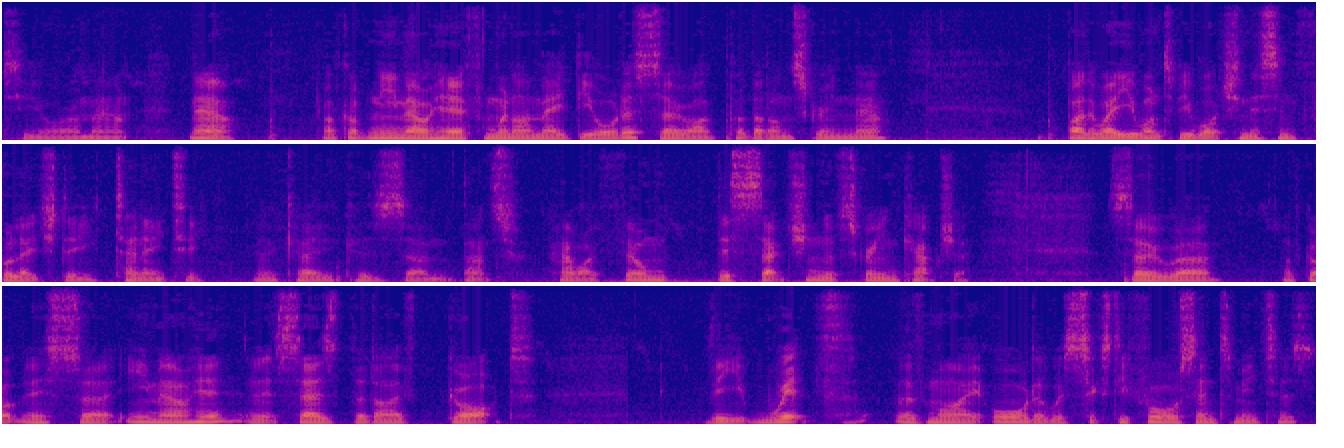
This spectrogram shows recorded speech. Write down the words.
to your amount. Now, I've got an email here from when I made the order, so I'll put that on screen now. By the way, you want to be watching this in full HD, 1080, okay, because um, that's how I filmed this section of screen capture. So uh, I've got this uh, email here, and it says that I've got the width of my order was 64 centimeters.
